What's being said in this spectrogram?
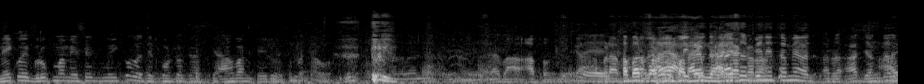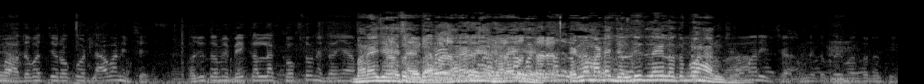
મેં કોઈ ગ્રુપમાં મેસેજ મૂક્યો હશે ફોટોગ્રાફ કે આહવાન કર્યું હોય બતાવો. સાહેબ, આ- ધારાસભ્યને તમે આ જંગલમાં અધવચ્ચે રોકો એટલે આવવાની જ છે. હજુ તમે બે કલાક ખોપશો ને તો અહીંયા ભરાઈ જાય સાહેબ ભરાઈ જાય ભરાઈ જાય. એટલા માટે જલ્દી જ લઈ લો તો બહુ સારું છે. અમારી ઈચ્છા અમને તો કઈ વાંધો નથી.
